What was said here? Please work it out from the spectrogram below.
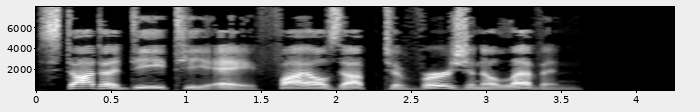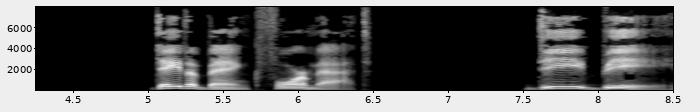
Stata DTA files up to version 11 Databank format DB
